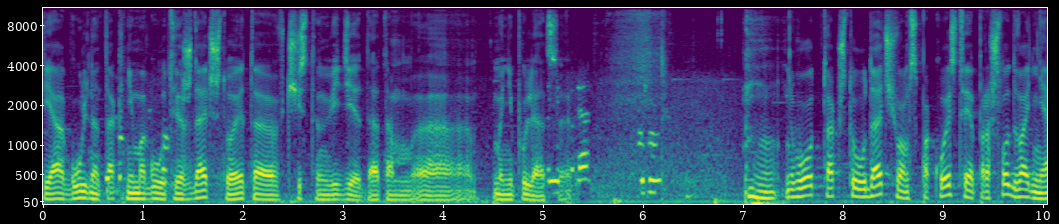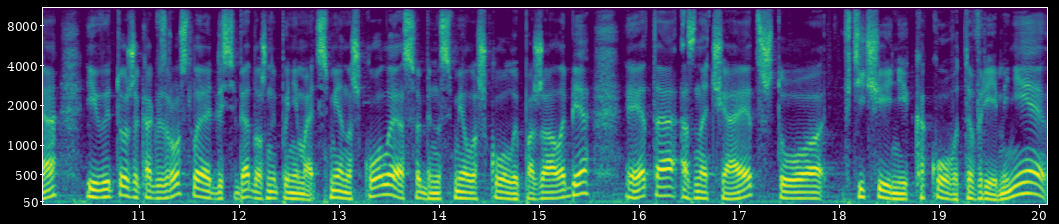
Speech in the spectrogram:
Я огульно так не могу утверждать, что это в чистом виде, да, там э, манипуляция. Вот, так что удачи вам, спокойствия. Прошло два дня, и вы тоже, как взрослые, для себя должны понимать, смена школы, особенно смела школы по жалобе, это означает, что в течение какого-то времени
